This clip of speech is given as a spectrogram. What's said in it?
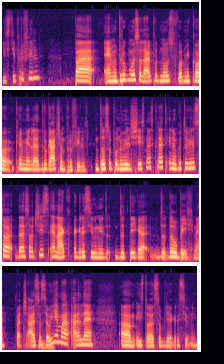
isti profil, pa enemu drugemu so dali pod nos formiko, ki je imela drugačen profil. In to so ponovili 16krat in ugotovili so, da so čist enak agresivni do, do tega, do, do obeh. Ne? Pač, ali so se ujemali ali ne, um, isto so bili agresivni.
